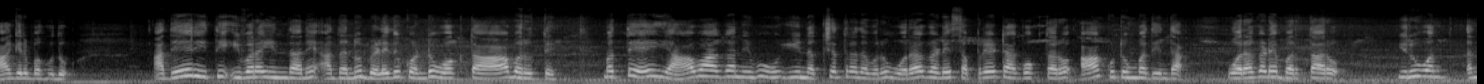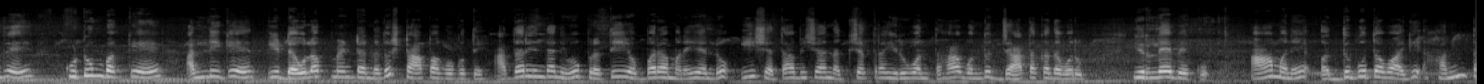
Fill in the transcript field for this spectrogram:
ಆಗಿರಬಹುದು. ಅದೇ ರೀತಿ ಇವರಿಂದನೇ ಅದನ್ನು ಬೆಳೆದುಕೊಂಡು ಹೋಗ್ತಾ ಬರುತ್ತೆ. ಮತ್ತು ಯಾವಾಗ ನೀವು ಈ ನಕ್ಷತ್ರದವರು ಹೊರಗಡೆ ಸಪ್ರೇಟ್ ಆಗಿ ಹೋಗ್ತಾರೋ ಆ ಕುಟುಂಬದಿಂದ ಹೊರಗಡೆ ಬರ್ತಾರೋ, ಇರುವಂತ ಅಂದರೆ ಕುಟುಂಬಕ್ಕೆ ಅಲ್ಲಿಗೆ ಈ ಡೆವಲಪ್ಮೆಂಟ್ ಅನ್ನೋದು ಸ್ಟಾಪ್ ಆಗೋಗುತ್ತೆ. ಅದರಿಂದ ನೀವು ಪ್ರತಿಯೊಬ್ಬರ ಮನೆಯಲ್ಲೂ ಈ ಶತಾಭಿಷ ನಕ್ಷತ್ರ ಇರುವಂತಹ ಒಂದು ಜಾತಕದವರು ಇರಲೇಬೇಕು. ಆ ಮನೆ ಅದ್ಭುತವಾಗಿ, ಹಂತ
